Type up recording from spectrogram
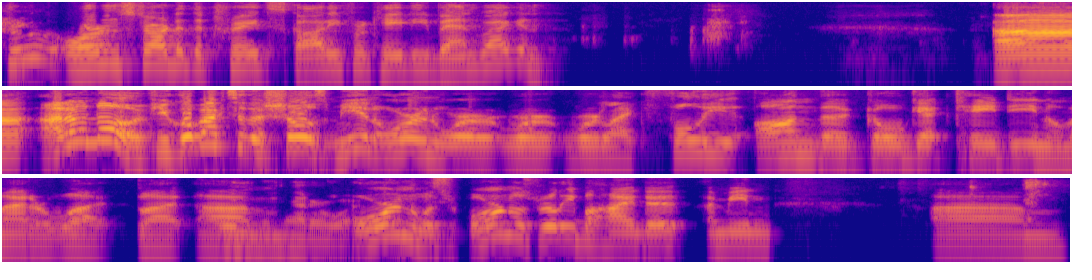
true? Oren started the trade Scottie for KD bandwagon. Uh, I don't know. If you go back to the shows, me and Oren were were were like fully on the go get KD no matter what. But um, no matter what, Oren was Oren was really behind it. I mean, um,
